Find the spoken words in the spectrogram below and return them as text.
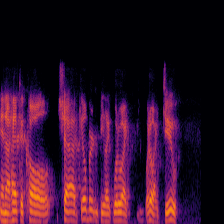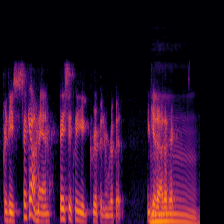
and I had to call Chad Gilbert and be like, what do I what do I do for these? He's like, oh man, basically you grip it and rip it and get out of there. Mm.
